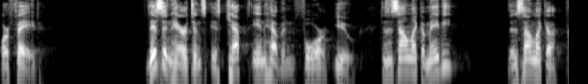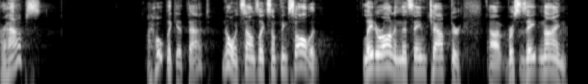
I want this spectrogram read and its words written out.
or fade. This inheritance is kept in heaven for you. Does it sound like a maybe? Does it sound like a perhaps? I hope I get that. No, it sounds like something solid. Later on in the same chapter, uh, verses 8 and 9,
